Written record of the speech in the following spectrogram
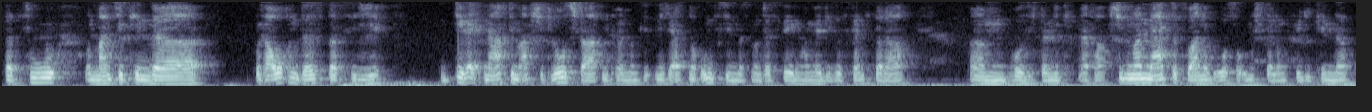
dazu. Und manche Kinder brauchen das, dass sie direkt nach dem Abschied losstarten können und sich nicht erst noch umziehen müssen. Und deswegen haben wir dieses Fenster da, ähm, wo sich dann die Kinder verabschieden. Und man merkt, das war eine große Umstellung für die Kinder.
